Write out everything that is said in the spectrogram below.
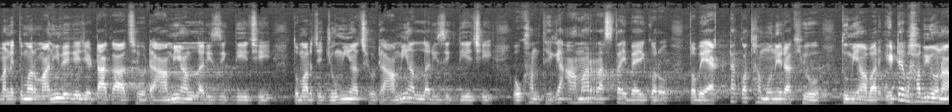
মানে তোমার মানি ব্যাগে যে টাকা আছে, ওটা আমি আল্লাহ রিজিক দিয়েছি, তোমার যে জমি আছে, ওটা আমি আল্লাহ রিজিক দিয়েছি, ওখান থেকে আমার রাস্তায় ব্যয় করো। তবে একটা কথা মনে রাখিও, তুমি আবার এটা ভাবিও না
